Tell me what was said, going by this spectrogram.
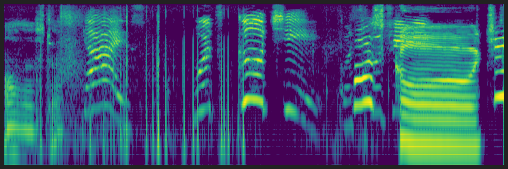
all that stuff. guys, what's Gucci? What's Gucci?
